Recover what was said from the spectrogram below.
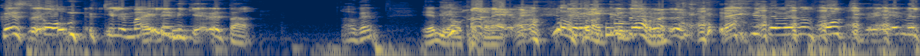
Hversu ómerkileg mælining er þetta? Ok, Emil ákvað bara kom fram reiknið það með þessum flóki fyrir Emil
